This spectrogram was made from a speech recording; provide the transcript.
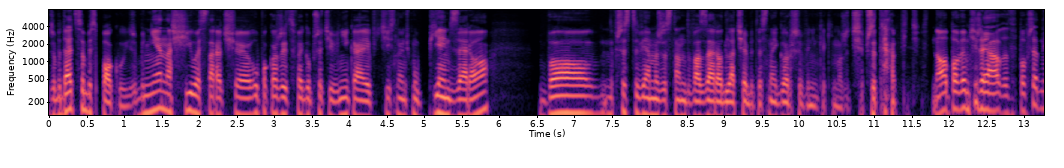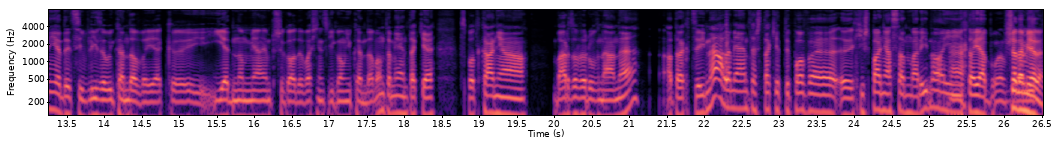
żeby dać sobie spokój, żeby nie na siłę starać się upokorzyć swojego przeciwnika i wcisnąć mu 5-0, bo wszyscy wiemy, że stan 2-0 dla ciebie to jest najgorszy wynik, jaki może ci się przytrafić. No, powiem ci, że ja w poprzedniej edycji w Lidze Weekendowej, jak y, jedną miałem przygodę właśnie z Ligą Weekendową, to miałem takie spotkania bardzo wyrównane, atrakcyjne, ale miałem też takie typowe y, Hiszpania San Marino i Ech, to ja byłem. 7-1.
